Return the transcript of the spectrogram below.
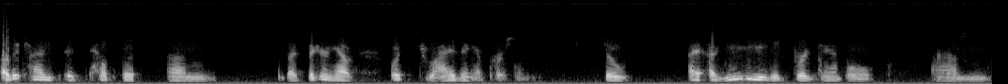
other times it helps us um, by figuring out what's driving a person. So I, have mediated, for example, um,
